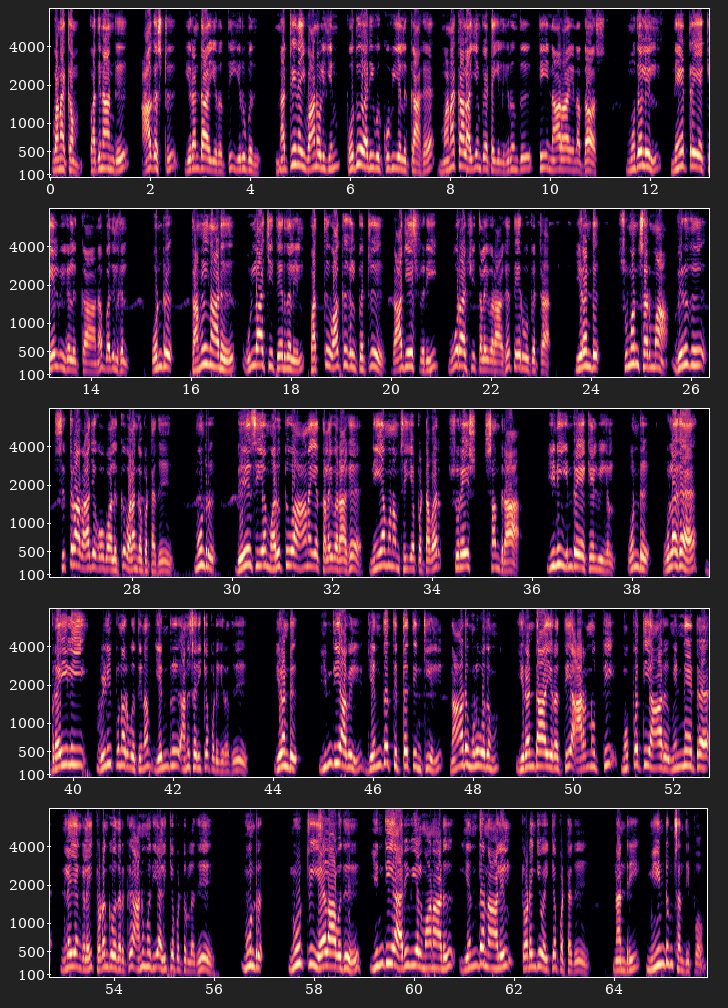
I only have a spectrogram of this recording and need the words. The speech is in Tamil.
வணக்கம். பதினான்கு ஆகஸ்ட் இரண்டாயிரத்தி இருபது. நற்றினை வானொலியின் பொது அறிவு குவியலுக்காக மணக்கால் ஐயம்பேட்டையில் இருந்து டி. நாராயணதாஸ் முதலில் நேற்றைய கேள்விகளுக்கான பதில்கள். ஒன்று தமிழ்நாடு உள்ளாட்சி தேர்தலில் பத்து வாக்குகள் பெற்று ராஜேஸ்வரி ஊராட்சி தலைவராக தேர்வு பெற்றார். இரண்டு சுமன் சர்மா விருது சித்ரா ராஜகோபாலுக்கு வழங்கப்பட்டது. மூன்று தேசிய மருத்துவ ஆணைய தலைவராக நியமனம் செய்யப்பட்டவர் சுரேஷ் சந்திரா. இனி இன்றைய கேள்விகள். ஒன்று உலக பிரெய்லி விழிப்புணர்வு தினம் என்று அனுசரிக்கப்படுகிறது. இரண்டு இந்தியாவில் எந்த திட்டத்தின் கீழ் நாடு முழுவதும் இரண்டாயிரத்தி அறுநூத்தி முப்பத்தி ஆறு மின்னேற்ற நிலையங்களை தொடங்குவதற்கு அனுமதி அளிக்கப்பட்டுள்ளது. மூன்று நூற்றி ஏழாவது இந்திய அறிவியல் மாநாடு எந்த நாளில் தொடங்கி வைக்கப்பட்டது? நன்றி மீண்டும் சந்திப்போம்.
